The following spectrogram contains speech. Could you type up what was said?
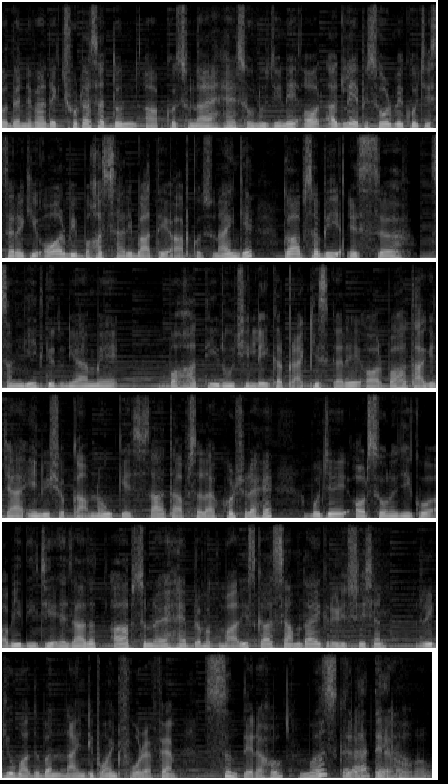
बहुत धन्यवाद। एक छोटा सा धुन आपको सुनाया है सोनू जी ने और अगले एपिसोड में कुछ इस तरह की और भी बहुत सारी बातें आपको सुनाएँगे। तो आप सभी इस संगीत की दुनिया में बहुत ही रुचि लेकर प्रैक्टिस करें और बहुत आगे जाए। इन्हीं शुभकामनाओं के साथ आप सदा खुश रहें। मुझे और सोनू जी को अभी दीजिए इजाज़त। आप सुन रहे हैं ब्रह्म कुमारी इसका सामुदायिक radio station radio Madhuban 90.4 FM सुनते रहो मुस्कुराते रहो।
